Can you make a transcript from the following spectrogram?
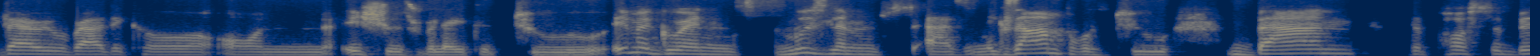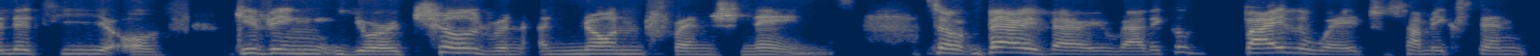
Very radical on issues related to immigrants, Muslims, as an example, to ban the possibility of giving your children a non-French names. So very, very radical. By the way, to some extent,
